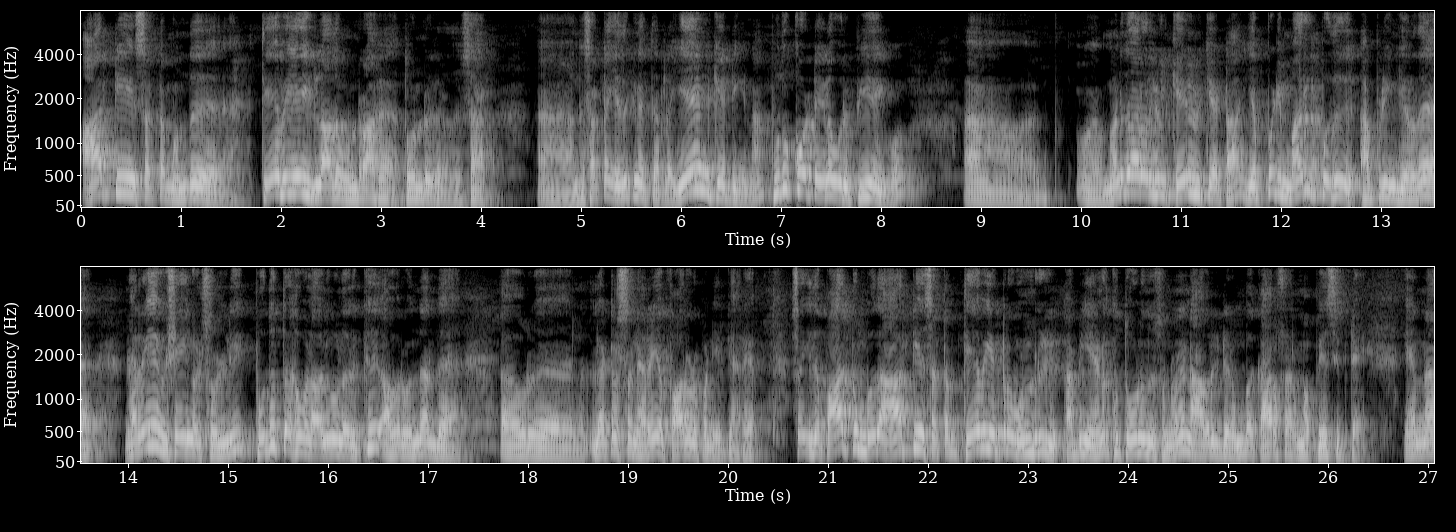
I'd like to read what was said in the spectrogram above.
ஆர்டிஐ சட்டம் வந்து தேவையே இல்லாத ஒன்றாக தோன்றுகிறது சார் அந்த சட்டம் எதுக்குன்னு தெரில ஏன்னு கேட்டிங்கன்னா புதுக்கோட்டையில் ஒரு பிஐஓ மனுதாரர்கள் கேள்வி கேட்டால் எப்படி மறுப்பது அப்படிங்கிறத நிறைய விஷயங்கள் சொல்லி பொது தகவல் அலுவலருக்கு அவர் வந்து அந்த ஒரு லெட்டர்ஸை நிறைய ஃபார்வர்ட் பண்ணியிருக்காரு. ஸோ இதை பார்க்கும்போது ஆர்டிஐ சட்டம் தேவையற்ற ஒன்று அப்படின்னு எனக்கு தோணுதுன்னு சொன்னோன்னே நான் அவர்கிட்ட ரொம்ப காரசாரமாக பேசிவிட்டேன். ஏன்னா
